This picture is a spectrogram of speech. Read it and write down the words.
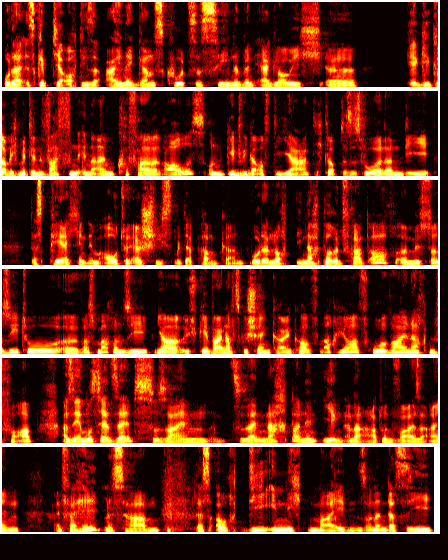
oder es gibt ja auch diese eine ganz kurze Szene, wenn er, glaube ich, äh, er geht, glaube ich, mit den Waffen in einem Koffer raus und geht mhm. wieder auf die Jagd. Ich glaube, das ist, wo er dann die, das Pärchen im Auto erschießt mit der Pumpgun, wo dann noch die Nachbarin fragt, ach, äh, Mr. Sito, äh, was machen Sie? Ja, ich gehe Weihnachtsgeschenke einkaufen. Ach ja, frohe Weihnachten vorab. Also er muss ja selbst zu seinen, zu seinen Nachbarn in irgendeiner Art und Weise ein, ein Verhältnis haben, dass auch die ihn nicht meiden, sondern dass sie,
